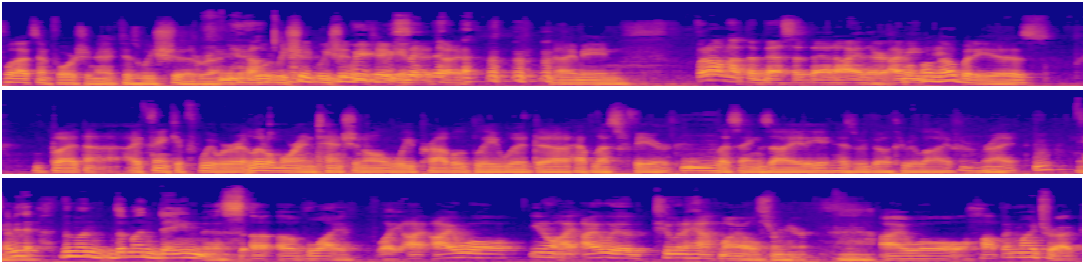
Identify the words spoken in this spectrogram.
Well, that's unfortunate because we should, right? Yeah. We should we should We- be taking say that time. I mean, But I'm not the best at that either. I mean, well, nobody is. But uh, I think if we were a little more intentional, we probably would uh, have less fear, less anxiety as we go through life, right? I mean, the, the, mun- the mundaneness uh, of life. Like, I, I will, you know, I, I live two and a half miles from here. I will hop in my truck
